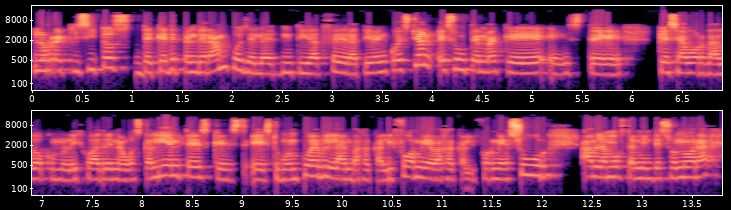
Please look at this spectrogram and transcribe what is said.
los requisitos de qué dependerán, pues de la entidad federativa en cuestión. Es un tema que, este, que se ha abordado, como lo dijo Adrián Aguascalientes, que estuvo en Puebla, en Baja California, Baja California Sur. Hablamos también de Sonora,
